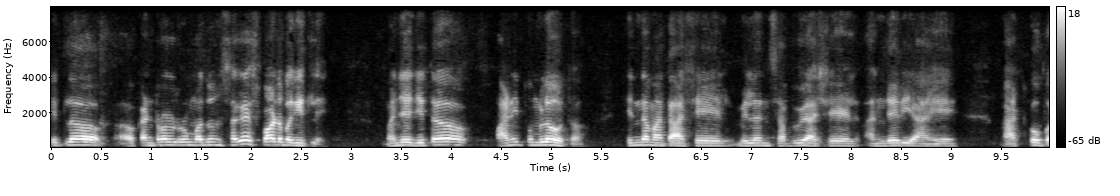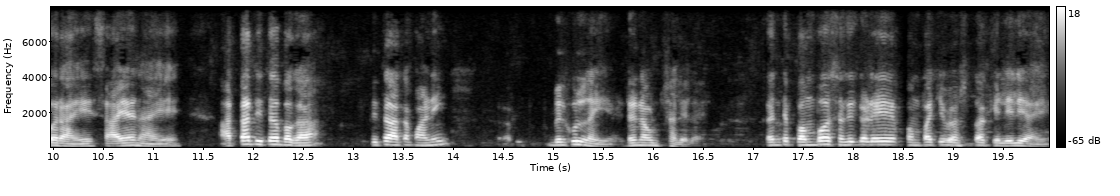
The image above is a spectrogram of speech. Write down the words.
तिथलं कंट्रोल रूम मधून सगळे स्पॉट बघितले. म्हणजे जिथं पाणी तुंबलं होतं हिंदमाता असेल मिलन सबवे असेल अंधेरी आहे घाटकोपर आहे सायन आहे. आता तिथं बघा तिथं आता पाणी बिलकुल नाही आहे ड्रेन आउट झालेलं आहे. कारण ते पंप सगळीकडे पंपाची व्यवस्था केलेली आहे.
